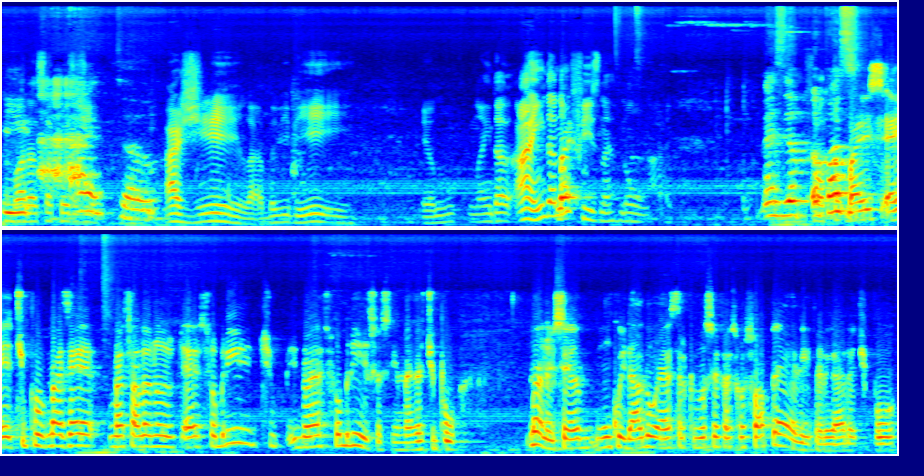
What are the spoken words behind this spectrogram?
E... Agora essa coisa de então. argila, BBB. Eu ainda, ainda não fiz, né? Não... Mas eu, eu posso. Mas é tipo, mas é. Mas falando é sobre. Tipo, não é sobre isso, assim, mas é tipo. Mano, isso é um cuidado extra que você faz com a sua pele, tá ligado? É tipo,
